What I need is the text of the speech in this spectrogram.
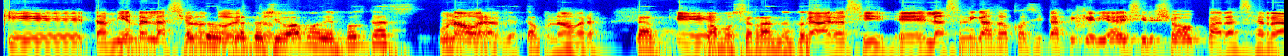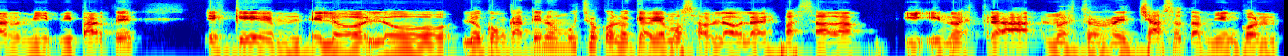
que también relaciono todo esto. ¿Cuánto llevamos de podcast? Una hora, una hora. Eh, vamos cerrando entonces. Claro, sí. Eh, las únicas dos cositas que quería decir yo para cerrar mi, mi parte es que mm, eh, lo, lo, lo, concateno mucho con lo que habíamos hablado la vez pasada y, y nuestra, nuestro rechazo también con,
